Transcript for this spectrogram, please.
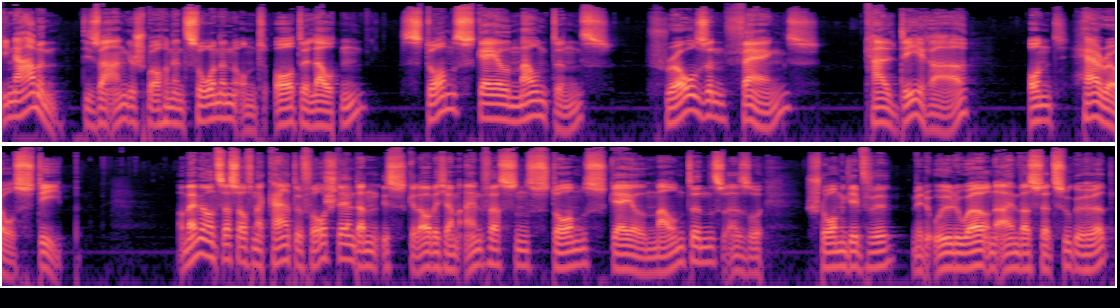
Die Namen dieser angesprochenen Zonen und Orte lauten Stormscale Mountains, Frozen Fangs, Caldera und Harrow Steep. Und wenn wir uns das auf einer Karte vorstellen, dann ist, glaube ich, am einfachsten Stormscale Mountains, also Sturmgipfel mit Uldur und allem, was dazugehört.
